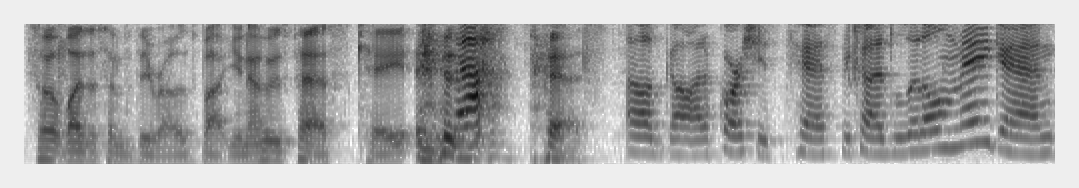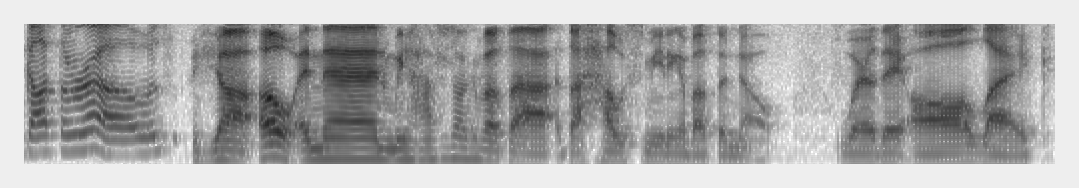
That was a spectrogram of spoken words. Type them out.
So it was a sympathy rose, but you know who's pissed? Kate is pissed. Oh god, of course she's pissed because little Megan got the rose. Yeah. Oh, and then we have to talk about that the house meeting about the note where they all like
